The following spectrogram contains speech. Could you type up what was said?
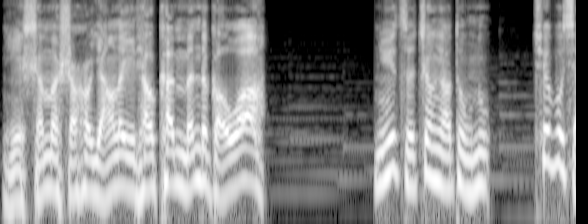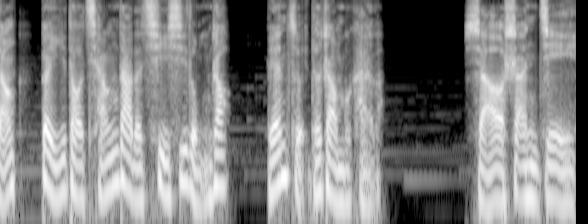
你什么时候养了一条看门的狗啊？”女子正要动怒，却不想被一道强大的气息笼罩，连嘴都张不开了。小山鸡，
